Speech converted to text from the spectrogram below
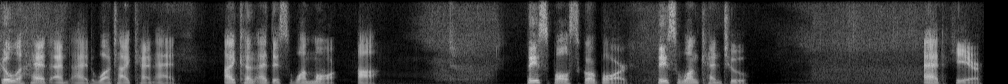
Go ahead and add what I can add. I can add this one more. Ah. Baseball scoreboard. This one can too. Add here.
